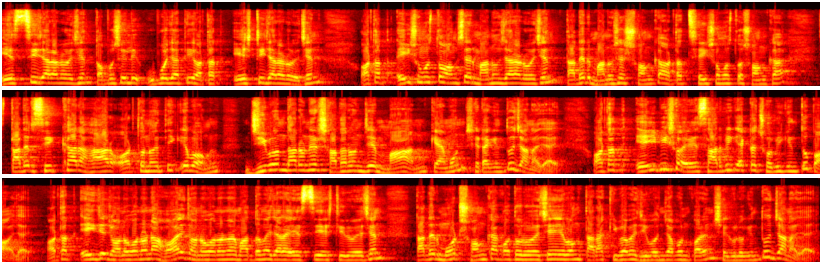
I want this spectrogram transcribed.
এসসি যারা রয়েছেন, তপশিলি উপজাতি, অর্থাৎ এসটি যারা রয়েছেন, অর্থাৎ এই সমস্ত অংশের মানুষ যারা রয়েছেন, তাদের মানুষের সংখ্যা, অর্থাৎ সেই সমস্ত সংখ্যা, তাদের শিক্ষার হার অর্থনৈতিক এবং জীবন ধারণের সাধারণ যে মান কেমন, সেটা কিন্তু জানা যায়। অর্থাৎ এই বিষয়ে সার্বিক একটা ছবি কিন্তু পাওয়া যায়। অর্থাৎ এই যে জনগণনা হয়, জনগণনার মাধ্যমে যারা এসসি, এসটি রয়েছেন, তাদের মোট সংখ্যা কত রয়েছে এবং তারা কীভাবে জীবনযাপন করেন, সেগুলো কিন্তু জানা যায়।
